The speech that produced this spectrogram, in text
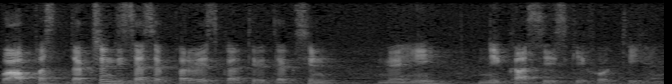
वापस दक्षिण दिशा से प्रवेश करते हुए दक्षिण में ही निकासी इसकी होती है।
